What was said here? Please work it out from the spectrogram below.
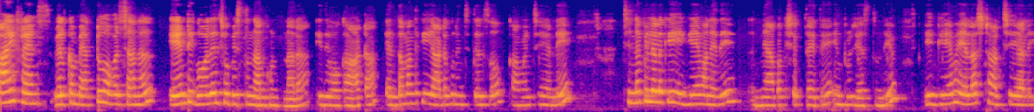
Hi friends welcome back to our channel ఏంటి గోళీలు చూపిస్తుంది అనుకుంటున్నారా? ఇది ఒక ఆట. ఎంతమందికి ఈ ఆట గురించి తెలుసో కామెంట్ చేయండి. చిన్నపిల్లలకి ఈ గేమ్ అనేది జ్ఞాపక శక్తి అయితే ఇంప్రూవ్ చేస్తుంది. ఈ గేమ్ ఎలా స్టార్ట్ చేయాలి?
